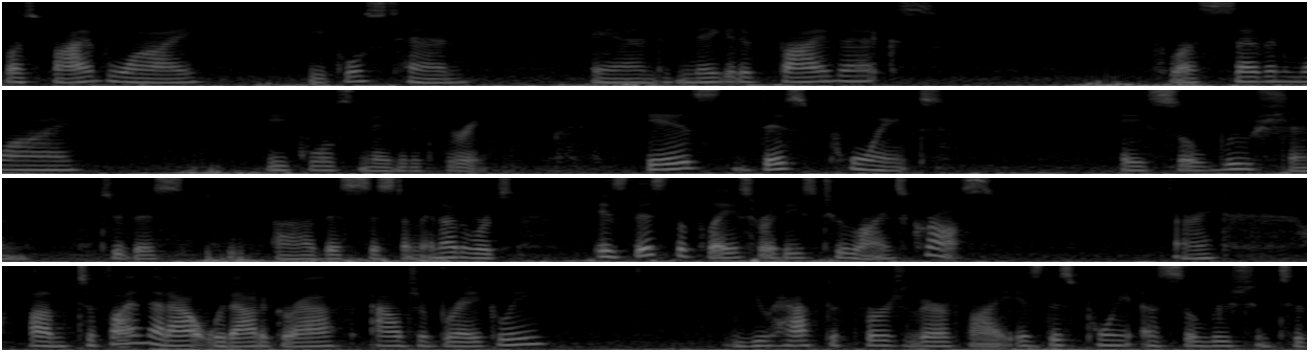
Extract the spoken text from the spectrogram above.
plus 5y equals 10 and negative 5x plus 7y equals negative 3. Is this point a solution to this, uh, this system? In other words, is this the place where these two lines cross? All right. Um, to find that out without a graph algebraically, you have to first verify, is this point a solution to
